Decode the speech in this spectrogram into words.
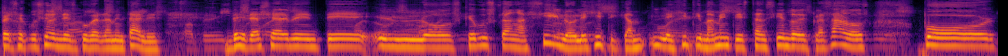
persecuciones gubernamentales. Desgraciadamente, los que buscan asilo legítimamente están siendo desplazados por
